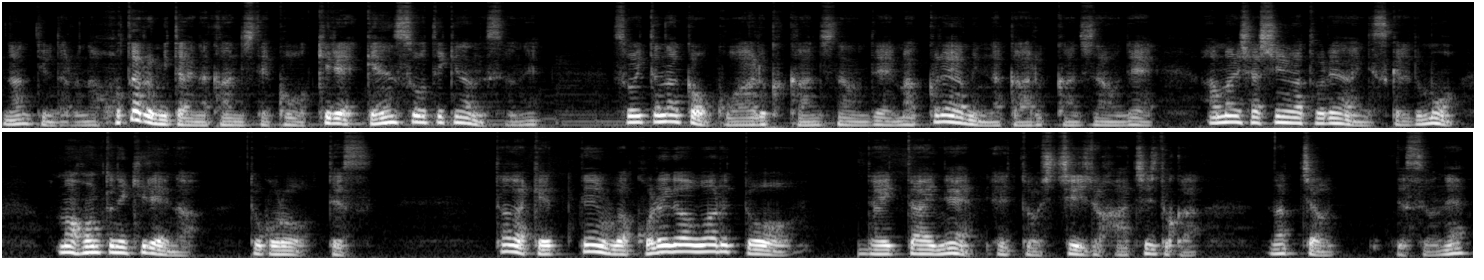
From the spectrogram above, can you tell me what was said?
なんて言うんだろうな、ホタルみたいな感じで、こう、綺麗、幻想的なんですよね。そういった中をこう歩く感じなので、真っ暗闇の中歩く感じなので、あんまり写真は撮れないんですけれども、まあ本当に綺麗なところです。ただ欠点はこれが終わると、だいたいね、えっと、7時とか8時とかなっちゃうんですよね。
